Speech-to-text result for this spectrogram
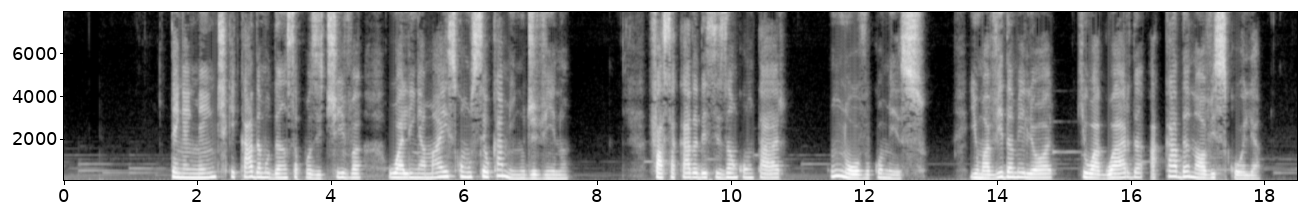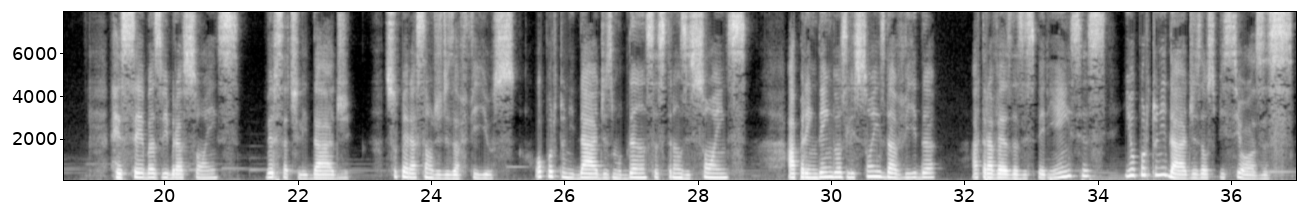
Tenha em mente que cada mudança positiva o alinha mais com o seu caminho divino. Faça cada decisão contar um novo começo e uma vida melhor que o aguarda a cada nova escolha. Receba as vibrações, versatilidade, superação de desafios, oportunidades, mudanças, transições, aprendendo as lições da vida através das experiências e oportunidades auspiciosas.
